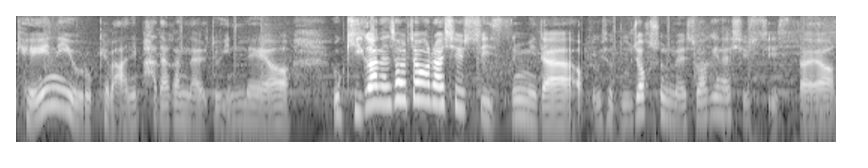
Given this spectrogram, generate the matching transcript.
개인이 이렇게 많이 받아간 날도 있네요. 요 기간은 설정을 하실 수 있습니다. 여기서 누적 순매수 확인하실 수 있어요.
